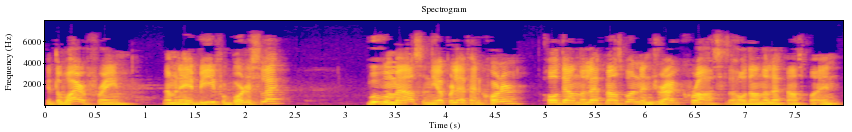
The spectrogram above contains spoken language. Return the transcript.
get the wireframe. I'm going to hit B for border select. Move a mouse in the upper left hand corner. Hold down the left mouse button and drag across as I hold down the left mouse button.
